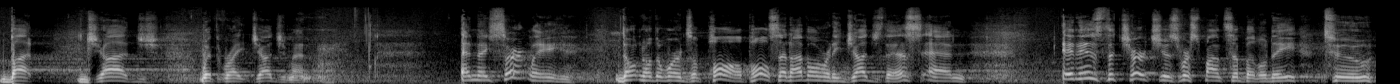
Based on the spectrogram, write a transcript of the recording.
but judge with right judgment. And they certainly don't know the words of Paul. Paul said, I've already judged this, and it is the church's responsibility to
